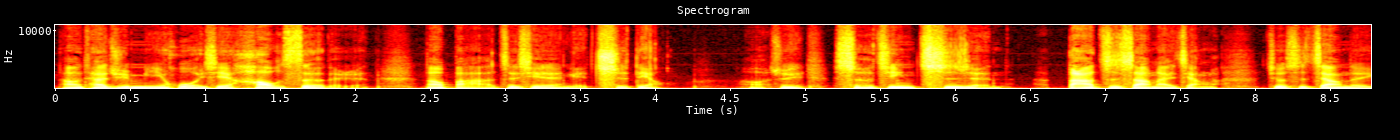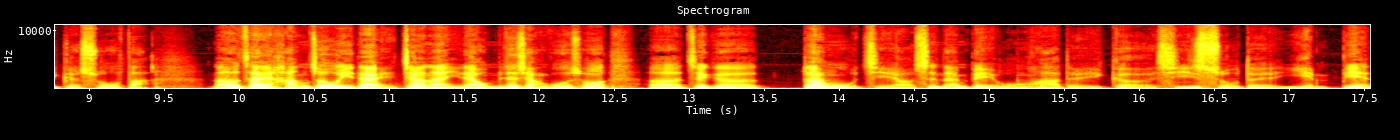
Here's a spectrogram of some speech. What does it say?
然后他去迷惑一些好色的人，然后把这些人给吃掉啊。所以蛇精吃人，大致上来讲啊，就是这样的一个说法。然后在杭州一带、江南一带，我们就讲过说，呃，这个端午节啊，是南北文化的一个习俗的演变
